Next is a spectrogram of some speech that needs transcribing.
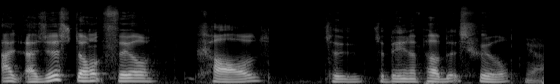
I I just don't feel called to to be in a public school, Yeah.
